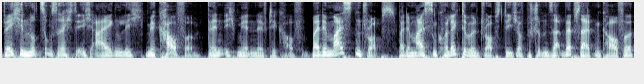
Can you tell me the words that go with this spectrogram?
welche Nutzungsrechte ich eigentlich mir kaufe, wenn ich mir ein NFT kaufe. Bei den meisten Drops, bei den meisten Collectible Drops, die ich auf bestimmten Webseiten kaufe,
